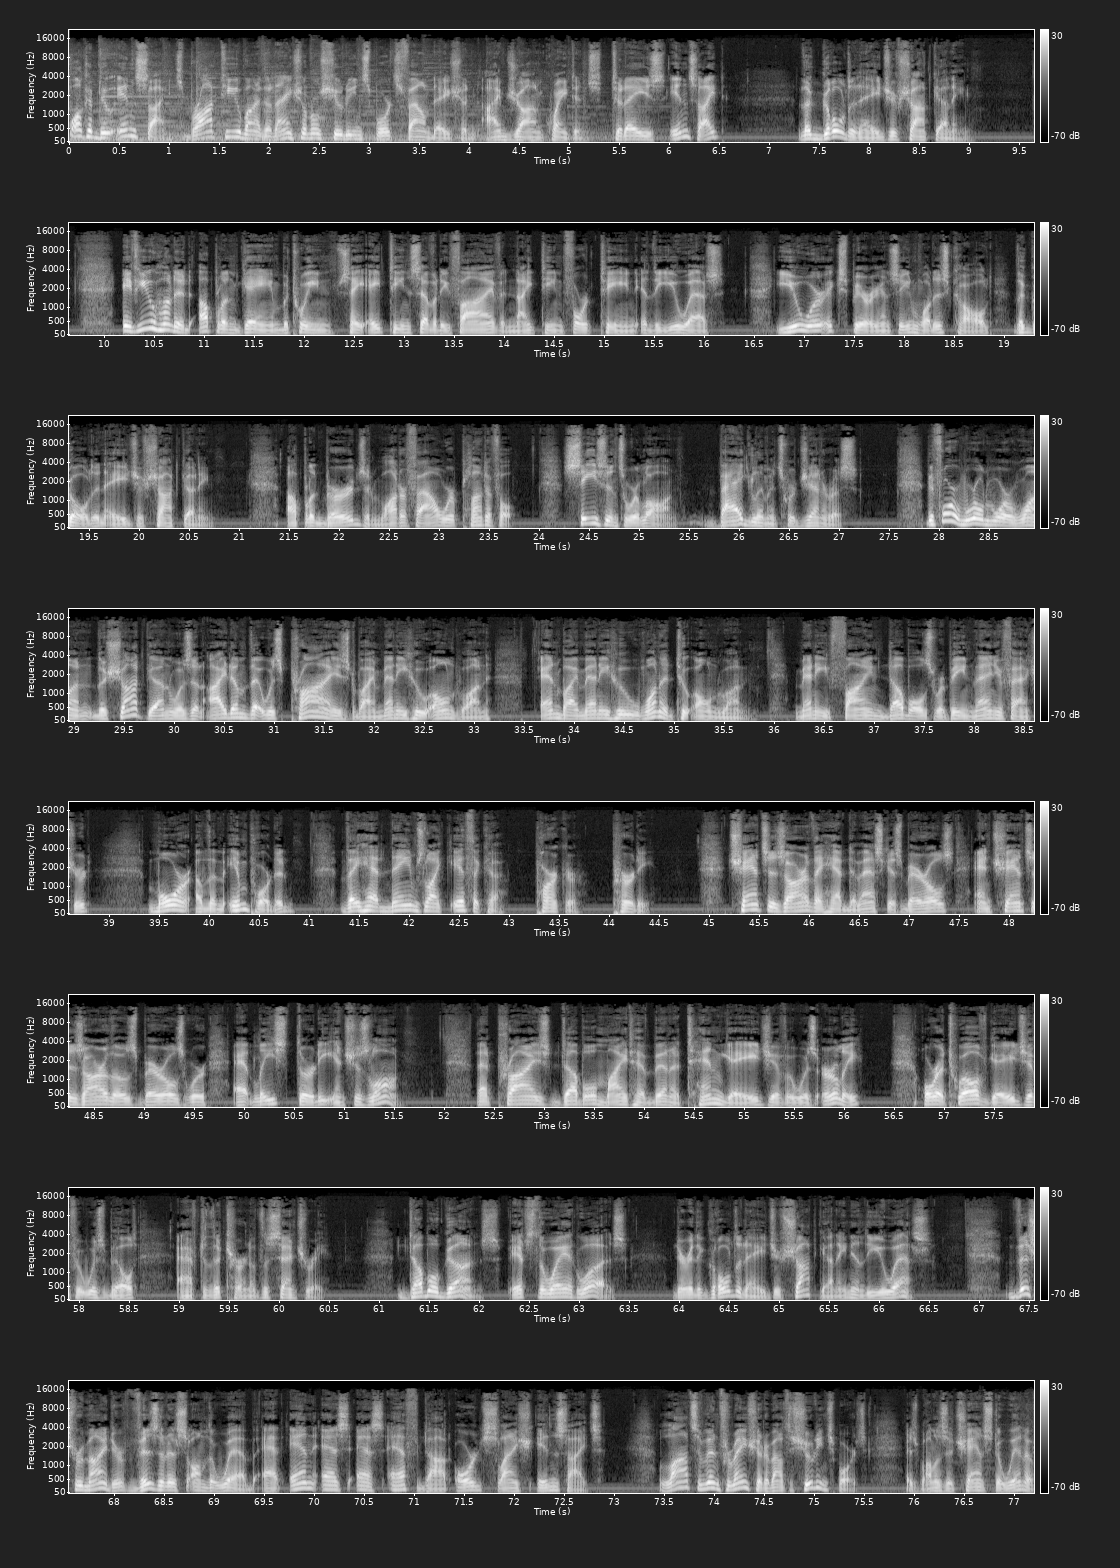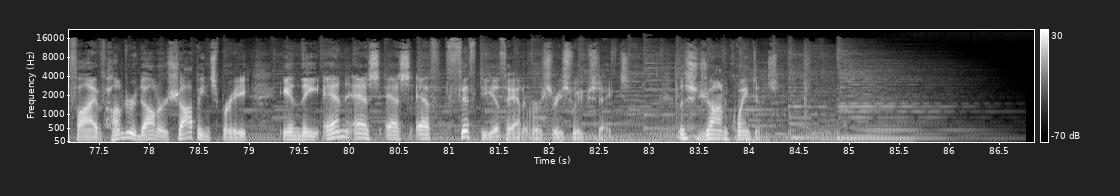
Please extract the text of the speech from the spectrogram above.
Welcome to Insights, brought to you by the National Shooting Sports Foundation. I'm John Quaintance. Today's insight the golden age of shotgunning. If you hunted upland game between, say, 1875 and 1914 in the U.S., you were experiencing what is called the golden age of shotgunning. Upland birds and waterfowl were plentiful. Seasons were long. Bag limits were generous. Before World War I, the shotgun was an item that was prized by many who owned one and by many who wanted to own one. Many fine doubles were being manufactured, more of them imported. They had names like Ithaca, Parker, Purdey. Chances are they had Damascus barrels, and chances are those barrels were at least 30 inches long. That prized double might have been a 10 gauge if it was early, or a 12 gauge if it was built after the turn of the century. Double guns, it's the way it was during the golden age of shotgunning in the U.S. This reminder, visit us on the web at nssf.org/insights. Lots of information about the shooting sports, as well as a chance to win a $500 shopping spree in the NSSF 50th anniversary sweepstakes. This is John Quaintance.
